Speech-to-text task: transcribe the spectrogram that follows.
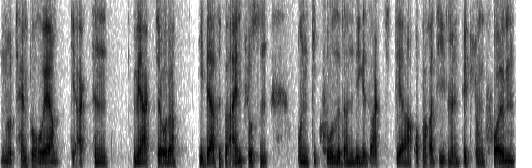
nur temporär die Aktienmärkte oder die Werte beeinflussen und die Kurse dann, wie gesagt, der operativen Entwicklung folgen.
